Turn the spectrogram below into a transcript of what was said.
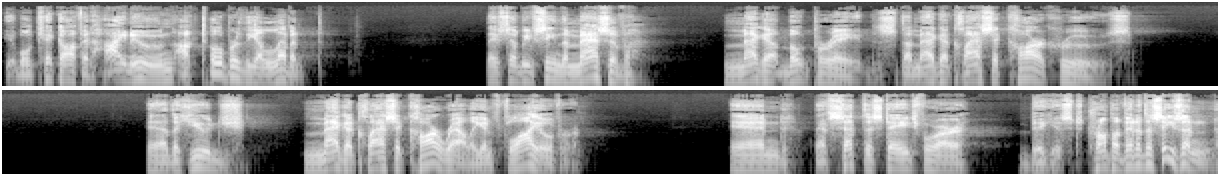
It will kick off at high noon, October the 11th. They said we've seen the massive MAGA boat parades, the MAGA classic car cruise, yeah, the huge MAGA classic car rally and flyover. And that set the stage for our biggest Trump event of the season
